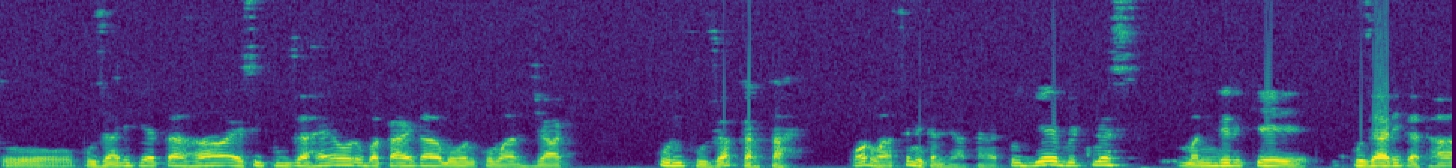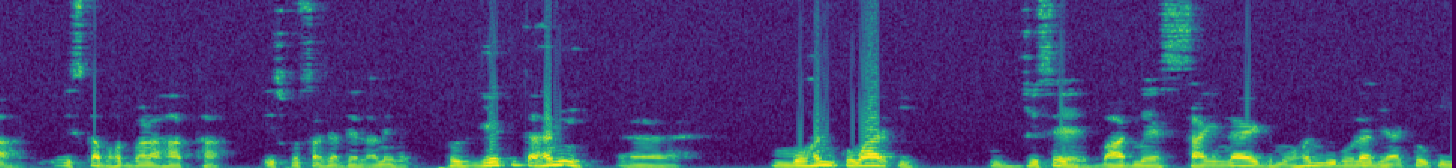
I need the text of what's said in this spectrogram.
तो पुजारी कहता, है हाँ ऐसी पूजा है और बाकायदा मोहन कुमार जा पूरी पूजा करता है और वहाँ से निकल जाता है। तो ये विटनेस मंदिर के पुजारी का था। इसका बहुत बड़ा हाथ था इसको सजा दिलाने में। तो ये की कहानी मोहन कुमार की, जिसे बाद में साइनाइड मोहन भी बोला गया क्योंकि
